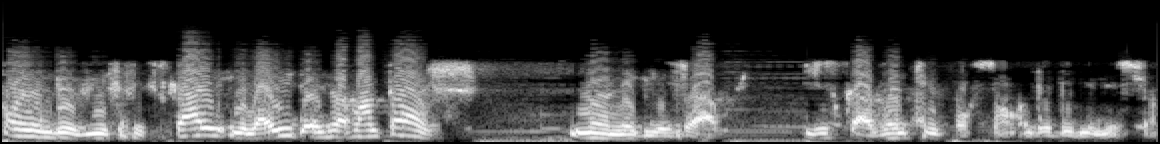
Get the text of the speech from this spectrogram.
point de vue fiscal, il a eu des avantages non négligeables jusqu'à 28% de diminution.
